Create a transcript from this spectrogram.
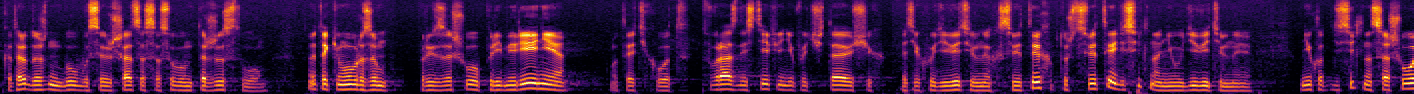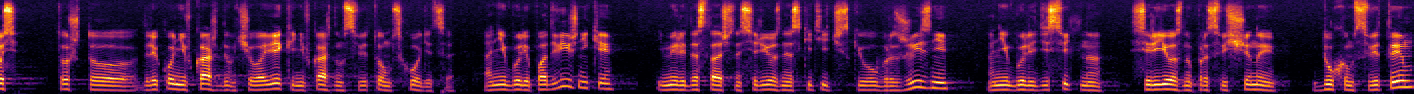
который должен был бы совершаться с особым торжеством. Ну и таким образом произошло примирение вот этих вот в разной степени почитающих этих удивительных святых, потому что святые действительно неудивительные – в них вот действительно сошлось то, что далеко не в каждом человеке, не в каждом святом сходится. Они были подвижники, имели достаточно серьезный аскетический образ жизни, они были действительно серьезно просвещены Духом Святым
